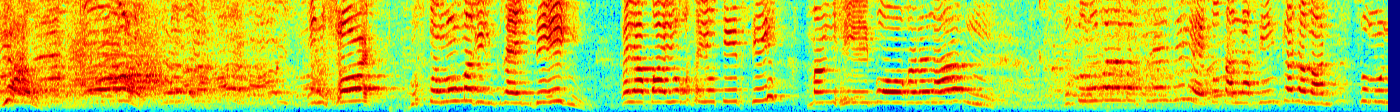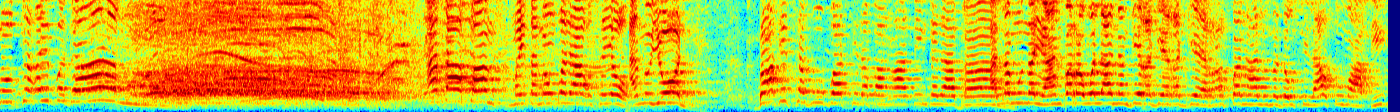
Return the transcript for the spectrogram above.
Yo! In short, gusto mong maging trending. Kaya payo ko Tipsy, manghipo ka na lang. Gusto mo pala mag-trending eh. Total lasing ka naman, sumunod ka kay Pagang. At Apangs, may tanong pala ako sa'yo. Ano yon? Bakit sa gubat sila pang ating kalaban? Alam mo na yan, para wala nang gera-gera-gera, panalo na daw sila automatic.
